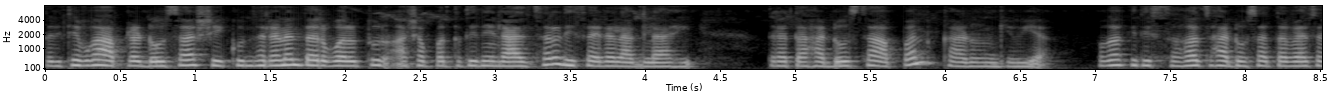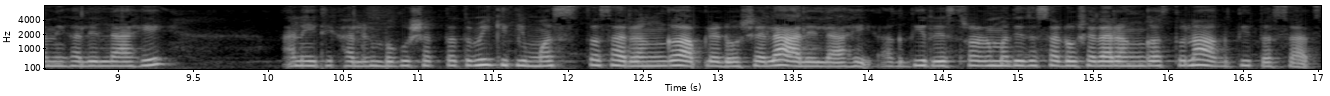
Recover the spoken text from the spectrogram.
तर इथे बघा आपला डोसा शिकून झाल्यानंतर वरतून अशा पद्धतीने लालसर दिसायला लागला आहे. तर आता हा डोसा आपण काढून घेऊया. बघा किती सहज हा डोसा तव्याचा निघालेला आहे. आणि इथे खालून बघू शकता तुम्ही किती मस्त असा रंग आपल्या डोश्याला आलेला आहे. अगदी रेस्टॉरंटमध्ये जसा डोश्याला रंग असतो ना अगदी तसाच.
